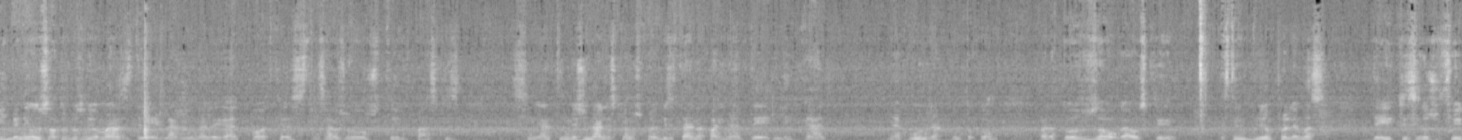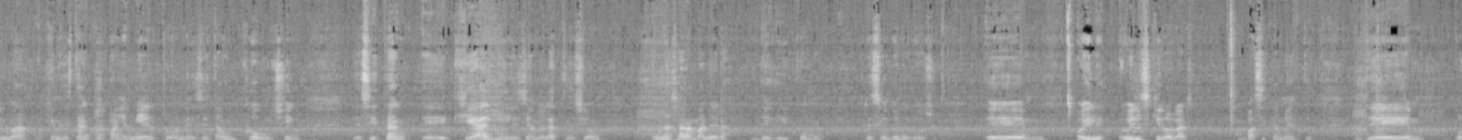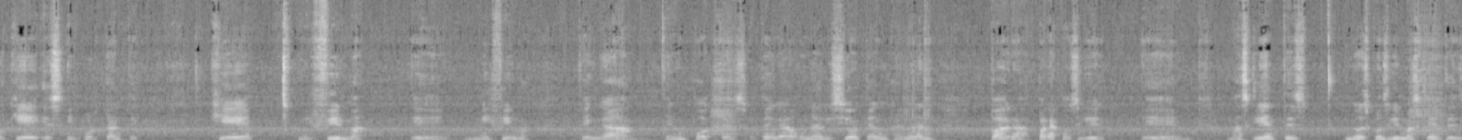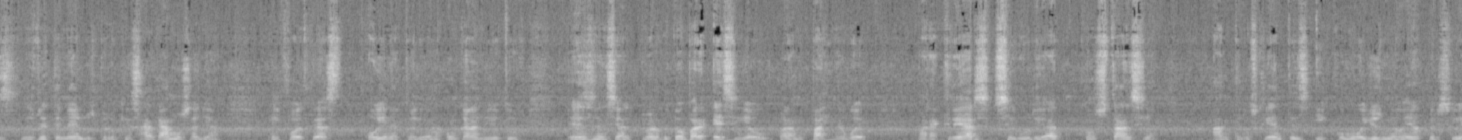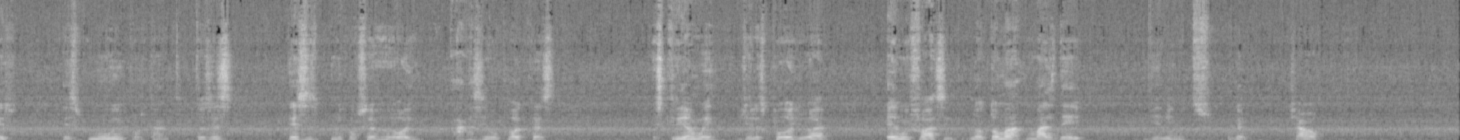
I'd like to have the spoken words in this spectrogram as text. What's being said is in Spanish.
Bienvenidos a otro episodio más de Laguna Legal Podcast. Les hablo su host del Vázquez. Sin antes mencionarles que nos pueden visitar en la página de legallaguna.com para todos esos abogados que estén teniendo problemas de ir creciendo su firma, que necesitan acompañamiento, necesitan un coaching, necesitan eh, que alguien les llame la atención. Una sana manera de ir como creciendo el negocio. Eh, hoy, hoy les quiero hablar básicamente de porque es importante que mi firma, eh, mi firma tenga, tenga un podcast, tenga una visión, tenga un canal para, para conseguir eh, más clientes. No es conseguir más clientes, es, retenerlos, pero que salgamos allá. El podcast hoy en la actualidad, un canal de YouTube, es esencial, primero que todo para SEO, para mi página web, para crear seguridad, constancia ante los clientes y como ellos me vayan a percibir es muy importante. Entonces, ese es mi consejo de hoy. Háganse un podcast, escríbanme, yo les puedo ayudar. Es muy fácil, no toma más de 10 minutos. ¿Ok? Chao.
